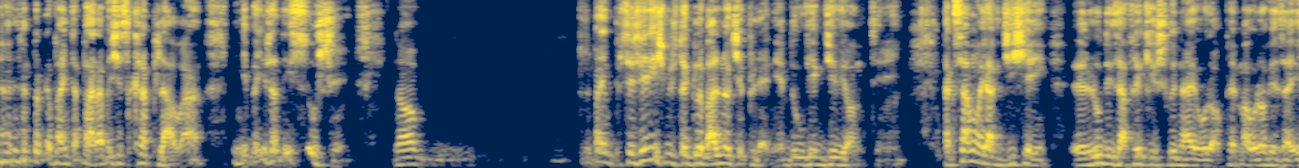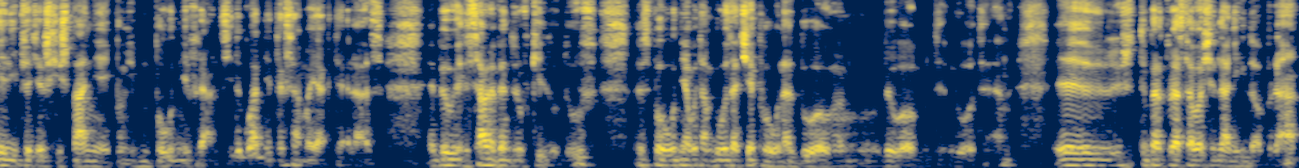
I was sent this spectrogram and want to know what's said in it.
proszę Pani, ta para by się skraplała i nie będzie żadnej suszy. No, przeżyliśmy już to globalne ocieplenie, był wiek IX. Tak samo jak dzisiaj y, ludy z Afryki szły na Europę, Maurowie zajęli przecież Hiszpanię i południe Francji, dokładnie tak samo jak teraz. Były same wędrówki ludów z południa, bo tam było za ciepło, u nas było, było, Y, temperatura stała się dla nich dobra.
